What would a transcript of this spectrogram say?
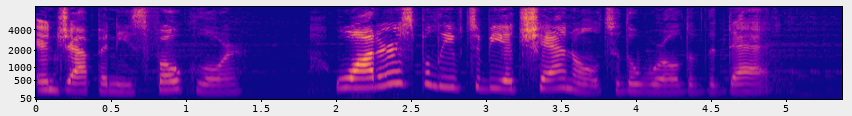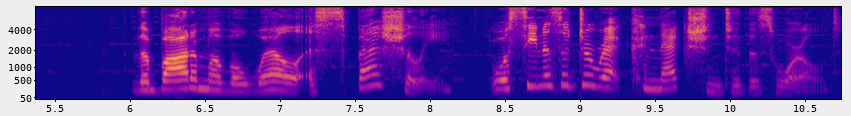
In Japanese folklore, water is believed to be a channel to the world of the dead. The bottom of a well, especially, was seen as a direct connection to this world.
